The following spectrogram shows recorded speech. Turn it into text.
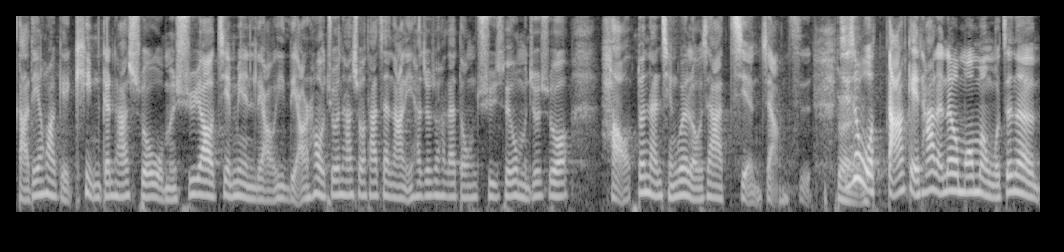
打电话给 Kim，跟他说我们需要见面聊一聊。然后我就问他说他在哪里，他就说他在东区，所以我们就说好，敦南钱柜楼下见这样子。其实我打给他的那个 moment，我真的。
